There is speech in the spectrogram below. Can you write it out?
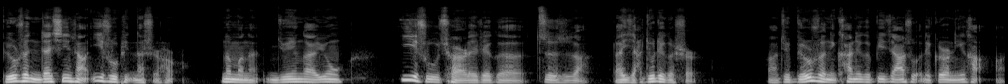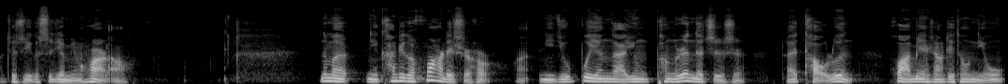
比如说你在欣赏艺术品的时候，那么呢，你就应该用。艺术圈的这个知识啊，来研究这个事儿，啊，就比如说你看这个毕加索的《格尔尼卡》啊，这是一个世界名画了啊。那么你看这个画的时候啊，你就不应该用烹饪的知识来讨论画面上这头牛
